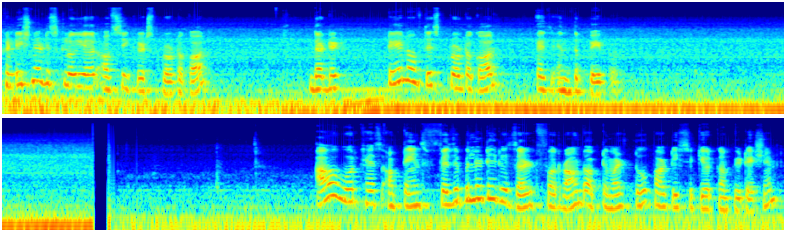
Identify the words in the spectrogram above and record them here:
conditional disclosure of secrets protocol. The detail of this protocol is in the paper. Our work has obtained feasibility result for round optimal two-party secure computation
